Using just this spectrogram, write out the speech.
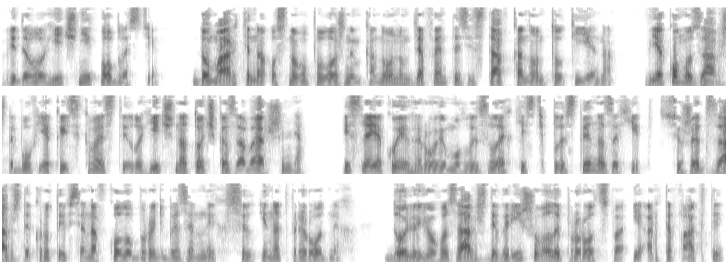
в ідеологічній області. До Мартіна основоположним каноном для фентезі став канон Толкієна, в якому завжди був якийсь квест і логічна точка завершення, після якої герої могли з легкістю плисти на захід. Сюжет завжди крутився навколо боротьби земних сил і надприродних. Долю його завжди вирішували пророцтва і артефакти,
